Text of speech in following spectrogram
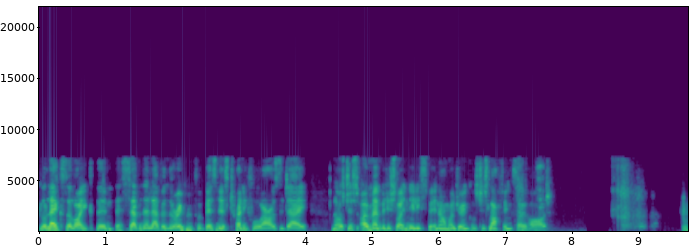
your legs are like the 7 Eleven. They're open for business 24 hours a day. And I was just, I remember just like nearly spitting out my drink. I was just laughing so hard. oh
